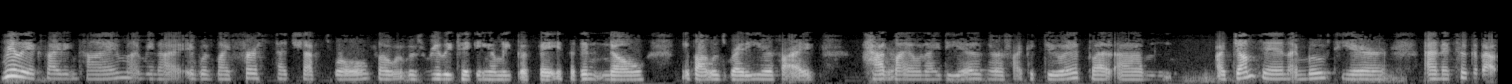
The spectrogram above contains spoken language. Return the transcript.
really exciting time. I mean, I, it was my first head chef's role, so it was really taking a leap of faith. I didn't know if I was ready or if I had my own ideas or if I could do it, but um I jumped in, I moved here, and it took about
